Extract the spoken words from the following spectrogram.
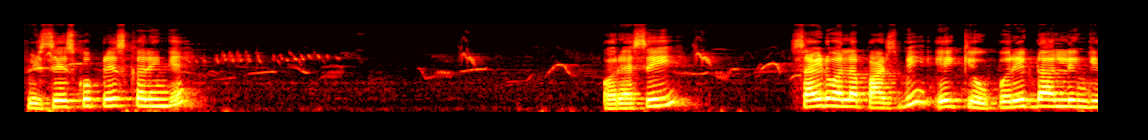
फिर से इसको प्रेस करेंगे। और ऐसे ही साइड वाला पार्ट्स भी एक के ऊपर एक डाल लेंगे।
